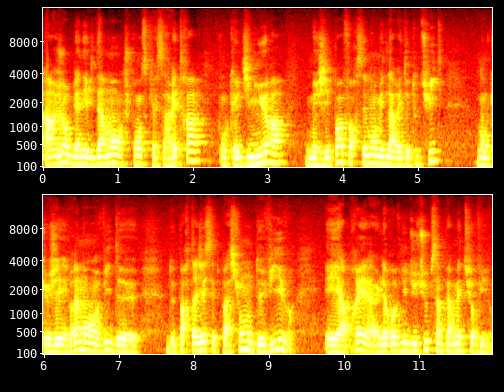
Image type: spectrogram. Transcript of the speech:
un jour, bien évidemment, je pense qu'elle s'arrêtera ou qu'elle diminuera, mais j'ai pas forcément envie de l'arrêter tout de suite. Donc j'ai vraiment envie de, partager cette passion, de vivre. Et après, euh, les revenus de YouTube, ça me permet de survivre.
